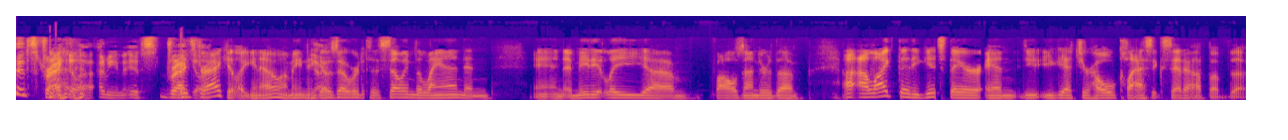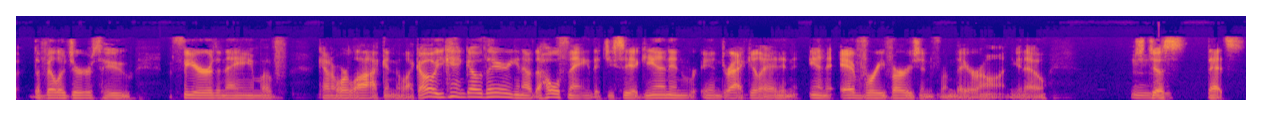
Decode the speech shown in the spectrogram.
it's Dracula. I mean, it's Dracula. It's Dracula, you know. I mean, he Yeah. goes over to sell him the land and and immediately um, falls under the. I, I like that he gets there and you, you get your whole classic setup of the the villagers who fear the name of kind of Orlok and they're like, oh, you can't go there, you know, the whole thing that you see again in in Dracula and in, in every version from there on, you know. It's Mhm. just that's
